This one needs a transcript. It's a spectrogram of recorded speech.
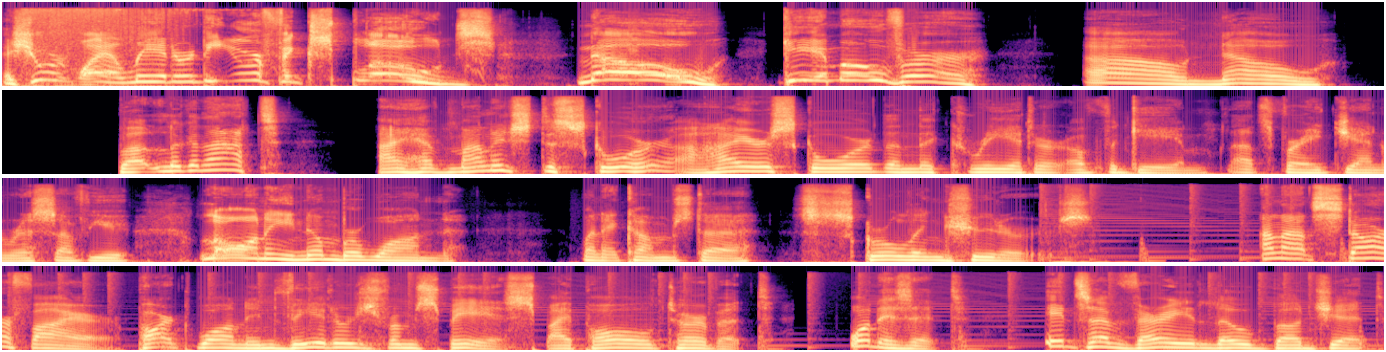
A short while later, the Earth explodes! No! Game over! Oh no. But look at that! I have managed to score a higher score than the creator of the game. That's very generous of you. Lawnie number one when it comes to scrolling shooters. And that's Starfire, Part 1 Invaders from Space by Paul Turbot. What is it? It's a very low budget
